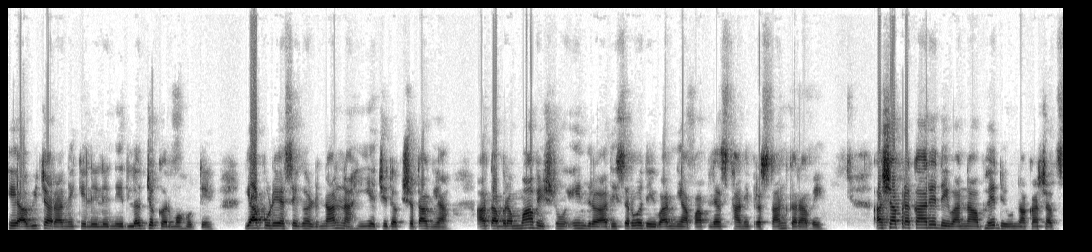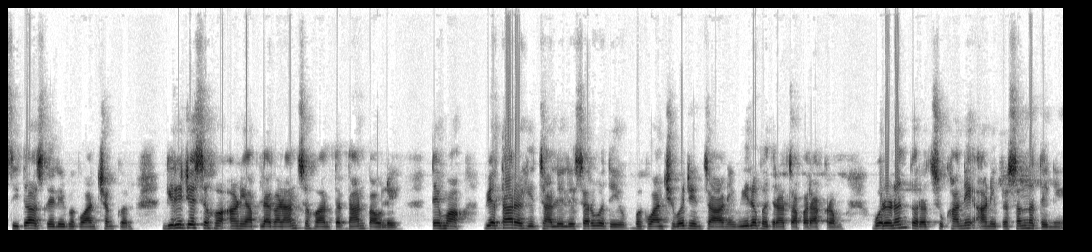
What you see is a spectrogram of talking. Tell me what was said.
हे अविचाराने केलेले निर्लज्ज कर्म होते. यापुढे असे घडणार नाही याची दक्षता घ्या. आता ब्रह्मा विष्णू इंद्र आदी सर्व देवांनी आपापल्या स्थानी प्रस्थान करावे. अशा प्रकारे देवांना अभय देऊन आकाशात स्थित असलेले भगवान शंकर गिरिजेसह आणि आपल्या गणांसह अंतर्धान पावले. तेव्हा व्यथारहित झालेले सर्व देव भगवान शिवजींचा आणि वीरभद्राचा पराक्रम वर्णन करत सुखाने आणि प्रसन्नतेने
